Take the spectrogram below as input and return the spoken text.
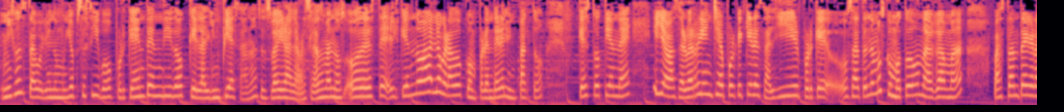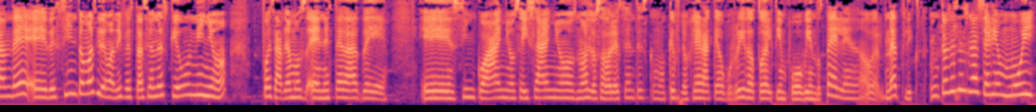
mi hijo se está volviendo muy obsesivo porque ha entendido que la limpieza, ¿no? Entonces va a ir a lavarse las manos. O de este, el que no ha logrado comprender el impacto que esto tiene y ya va a ser berrinche porque quiere salir, porque, o sea, tenemos como toda una gama bastante grande eh, de síntomas y de manifestaciones que un niño, pues hablamos en esta edad de eh, cinco años, seis años, ¿no? Los adolescentes como qué flojera, qué aburrido, todo el tiempo viendo tele, ¿no? Netflix. Entonces es una serie muy,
